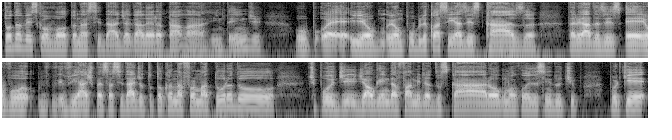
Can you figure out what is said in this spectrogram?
Toda vez que eu volto na cidade, a galera tá lá, entende? O, é, e eu, é um público assim, às vezes casa, tá ligado? Às vezes é, eu vou vi- viajo pra essa cidade, eu tô tocando na formatura do. Tipo, de, de alguém da família dos caras, ou alguma coisa assim do tipo. Porque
